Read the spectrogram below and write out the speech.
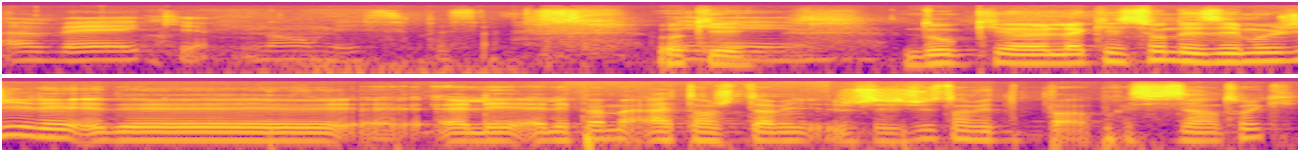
avec. Non, mais c'est pas ça. Ok. Et- Donc la question des emojis, elle est, elle est, elle est, pas mal. Attends, je termine. J'ai juste envie de préciser un truc.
